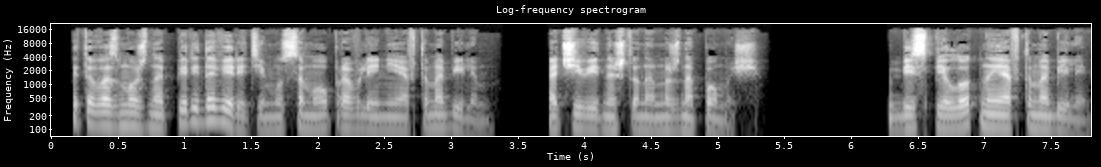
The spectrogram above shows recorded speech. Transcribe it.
– это, возможно, передоверить ему самоуправление автомобилем. Очевидно, что нам нужна помощь. Беспилотные автомобили.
